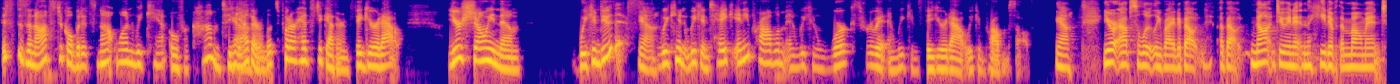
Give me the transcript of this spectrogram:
this is an obstacle, but it's not one we can't overcome together. Yeah. Let's put our heads together and figure it out. You're showing them we can do this. Yeah. We can we can take any problem and we can work through it and we can figure it out. We can problem solve. Yeah. You're absolutely right about about not doing it in the heat of the moment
